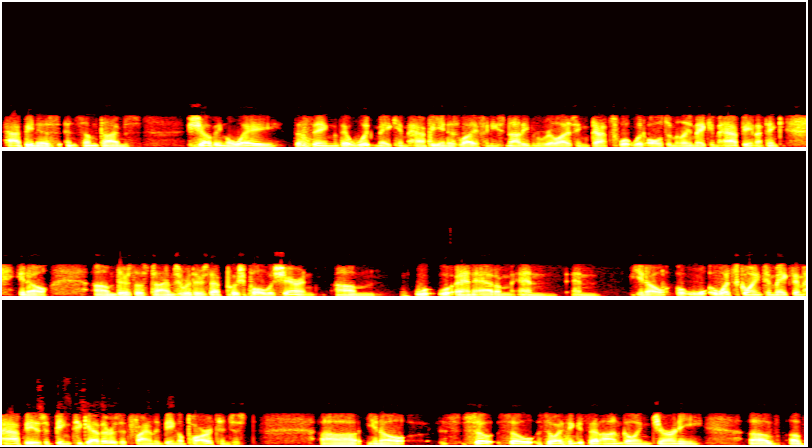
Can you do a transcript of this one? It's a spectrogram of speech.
happiness, and sometimes shoving away the thing that would make him happy in his life and he's not even realizing that's what would ultimately make him happy. And i think you know um there's those times where there's that push pull with sharon um w- w- and adam and and you know w- what's going to make them happy? Is it being together? Is it finally being apart? And just uh you know so so so i think it's that ongoing journey of of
